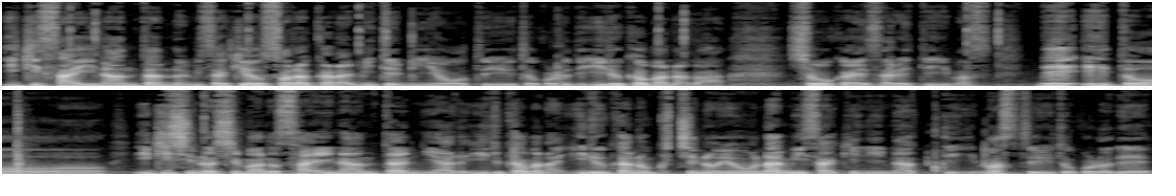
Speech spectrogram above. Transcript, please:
壱岐最南端の岬を空から見てみようというところでイルカバナが紹介されています。で、えっ、ー、と、壱岐市の島の最南端にあるイルカバナ、イルカの口のような岬になっていますというところで、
